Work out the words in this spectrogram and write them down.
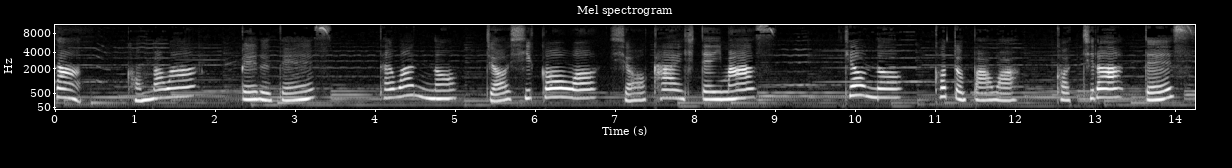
さん、こんばんは。ベルです。台湾の常識語を紹介しています。今日の言葉はこちらです。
